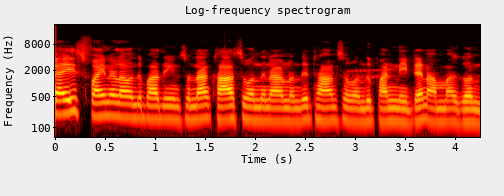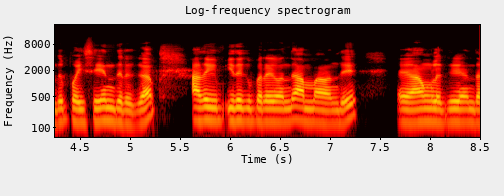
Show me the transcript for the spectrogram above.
கைஸ் ஃபைனலாக வந்து பார்த்தீங்கன்னு சொன்னால் காசு வந்து நான் வந்து ட்ரான்ஸ்ஃபர் வந்து பண்ணிட்டேன். அம்மாவுக்கு வந்து போய் சேர்ந்துருக்கேன். அது இதுக்கு பிறகு வந்து அம்மா வந்து அவங்களுக்கு அந்த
